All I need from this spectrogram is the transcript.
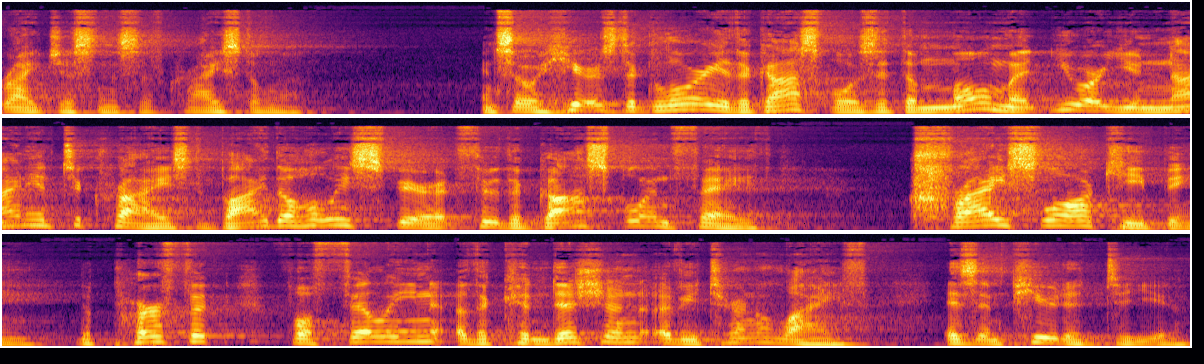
righteousness of Christ alone. And so here's the glory of the gospel is that the moment you are united to Christ by the Holy Spirit through the gospel and faith, Christ's law keeping, the perfect fulfilling of the condition of eternal life, is imputed to you.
